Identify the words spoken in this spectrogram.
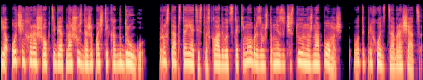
Я очень хорошо к тебе отношусь, даже почти как к другу. Просто обстоятельства складываются таким образом, что мне зачастую нужна помощь. Вот и приходится обращаться.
